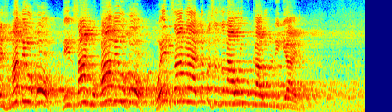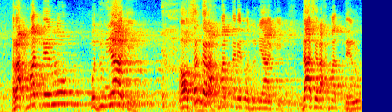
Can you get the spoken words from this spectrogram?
عظمت یې وخو د انسان مقام یې وخو و انسانه ته پس ځناورو په کارونو لګیا یې رحمت دی وروڼو په دنیا کې او څنګه رحمت نه دی په دنیا کې داسې رحمت دی وروڼو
